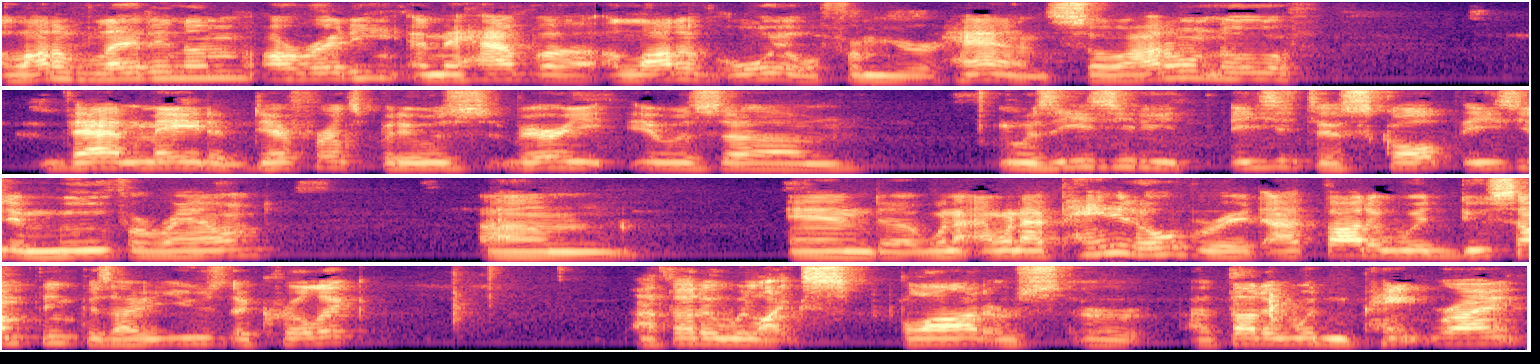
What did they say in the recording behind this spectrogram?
a lot of lead in them already, and they have uh, a lot of oil from your hands. So I don't know if that made a difference, but it was very it was um, it was easy to easy to sculpt, easy to move around. Um, and uh, when I when I painted over it, I thought it would do something because I used acrylic. I thought it would like splot or, or I thought it wouldn't paint right.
